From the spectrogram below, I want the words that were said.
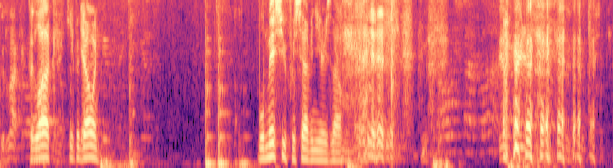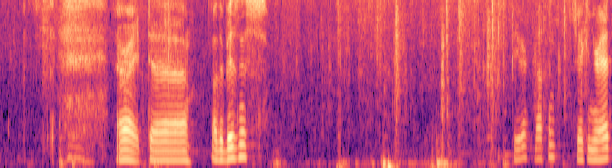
Good luck. Good luck. Keep it going. We'll miss you for seven years, though. All right, uh, other business? Peter, nothing? Shaking your head?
